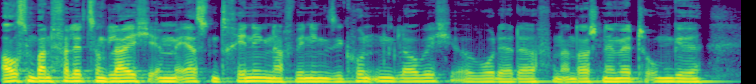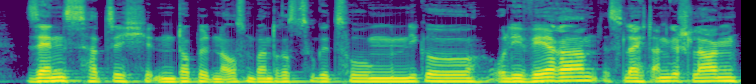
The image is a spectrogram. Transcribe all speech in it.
Außenbandverletzung gleich im ersten Training, nach wenigen Sekunden, glaube ich, äh, wurde er da von Andras Nemeth umge Sens hat sich einen doppelten Außenbandriss zugezogen. Nico Oliveira ist leicht angeschlagen.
